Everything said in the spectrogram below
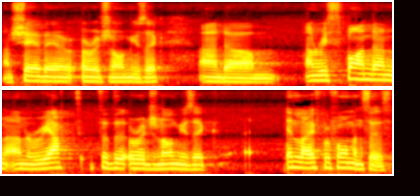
and share their original music and, um, and respond and, and react to the original music in live performances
